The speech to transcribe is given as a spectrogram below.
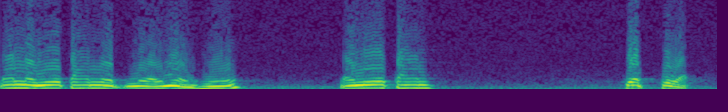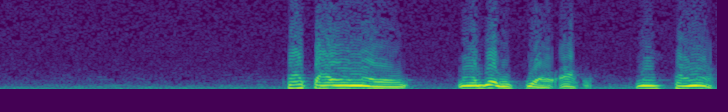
มันไม่มีการเหน็ดเหนื่อยเหนื่อยหิวไม่มีการเจ็บปวดถ้าใจมันไม่มายุ่งเกี่ยวออกมาสงบ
